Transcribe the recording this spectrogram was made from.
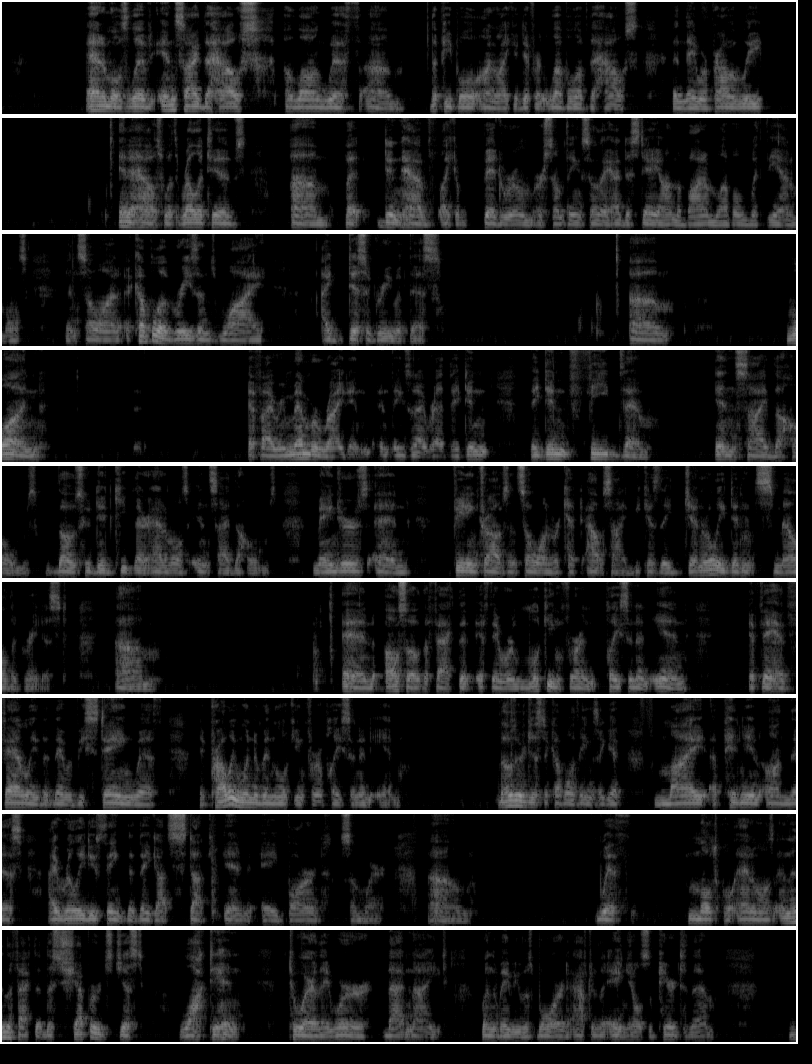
animals lived inside the house along with um, the people on like a different level of the house. And they were probably in a house with relatives um, but didn't have like a bedroom or something so they had to stay on the bottom level with the animals and so on. A couple of reasons why i disagree with this um, one, if I remember right, in, in things that I read, they didn't they didn't feed them inside the homes. Those who did keep their animals inside the homes, mangers and feeding troughs and so on were kept outside because they generally didn't smell the greatest. Um, and also the fact that if they were looking for a place in an inn, if they had family that they would be staying with, they probably wouldn't have been looking for a place in an inn. Those are just a couple of things. Again, my opinion on this, I really do think that they got stuck in a barn somewhere um, with multiple animals. And then the fact that the shepherds just walked in to where they were that night when the baby was born after the angels appeared to them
